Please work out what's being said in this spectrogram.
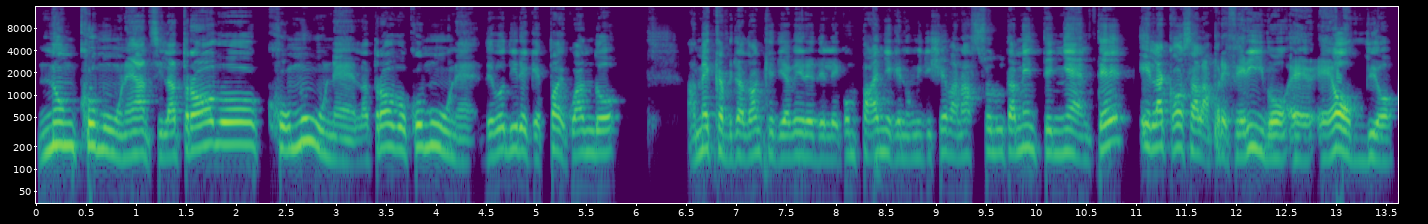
non comune, anzi la trovo comune, la trovo comune. Devo dire che poi quando a me è capitato anche di avere delle compagne che non mi dicevano assolutamente niente e la cosa la preferivo, è, è ovvio.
